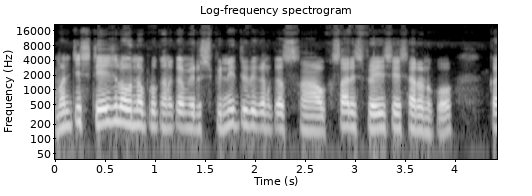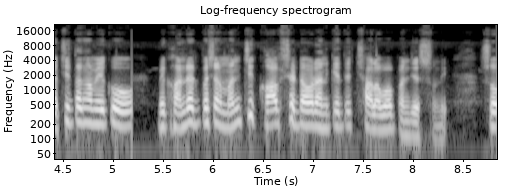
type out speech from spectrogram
మంచి స్టేజ్లో ఉన్నప్పుడు కనుక మీరు స్పిన్నితుడి కనుక ఒకసారి స్ప్రే చేశారనుకో ఖచ్చితంగా మీకు మీకు హండ్రెడ్ పర్సెంట్ మంచి కాప్ సెట్ అవ్వడానికి అయితే చాలా బాగా పనిచేస్తుంది. సో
